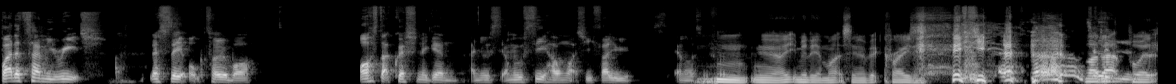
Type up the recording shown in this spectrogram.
by the time you reach, let's say October, ask that question again, and you'll see, and we'll see how much you value. Hmm, yeah, 80 million might seem a bit crazy. yeah, by that you. point.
